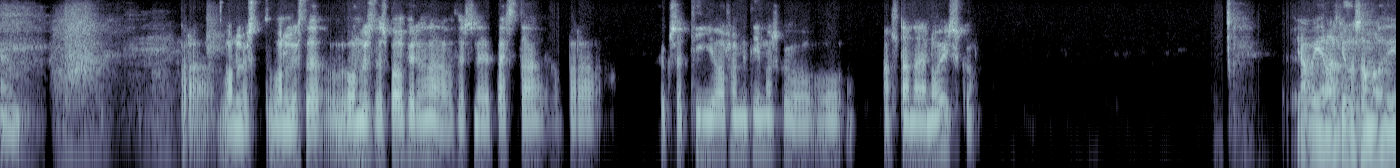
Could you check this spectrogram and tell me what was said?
en bara vonlust, vonlust, að, vonlust að spá fyrir það og þess vegna er best að bara hugsa tíu ár fram í tíma sko og, og allt annað er nóg sko Já, ég er algjörlega sammála því.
